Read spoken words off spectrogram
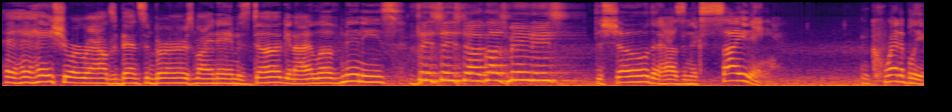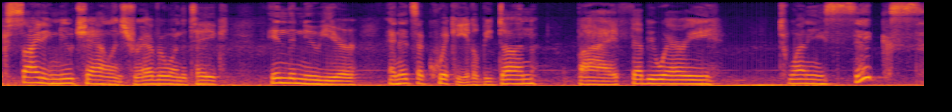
Hey, hey, hey, short rounds, Benson burners. My name is Doug, and I love minis. This is Doug Loves Minis. The show that has an exciting, incredibly exciting new challenge for everyone to take in the new year, and it's a quickie. It'll be done by February 26,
